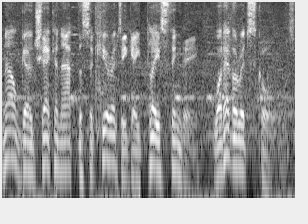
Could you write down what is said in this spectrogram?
Now go check in at the security gate place thingy, whatever it's called.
